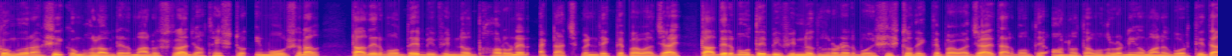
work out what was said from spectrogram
কুম্ভ রাশি কুম্ভ লগ্নের মানুষরা যথেষ্ট ইমোশনাল তাদের মধ্যে বিভিন্ন ধরনের অ্যাটাচমেন্ট দেখতে পাওয়া যায়। তাদের মধ্যে বিভিন্ন ধরনের বৈশিষ্ট্য দেখতে পাওয়া যায়। তার মধ্যে অন্যতম হলো নিয়মানুবর্তিতা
